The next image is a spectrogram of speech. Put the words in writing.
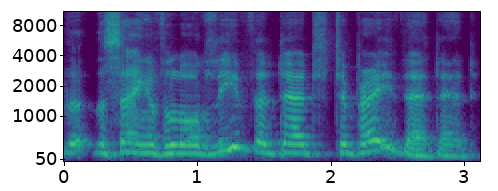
the, the saying of the Lord, leave the dead to bury their dead.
